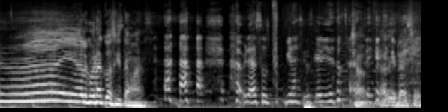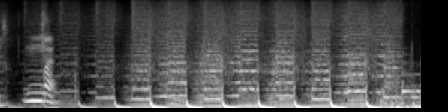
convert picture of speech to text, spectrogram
alguna cosita más. Abrazos, gracias querido. Chao, gracias.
